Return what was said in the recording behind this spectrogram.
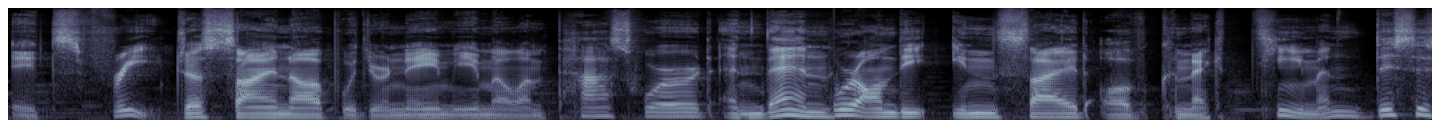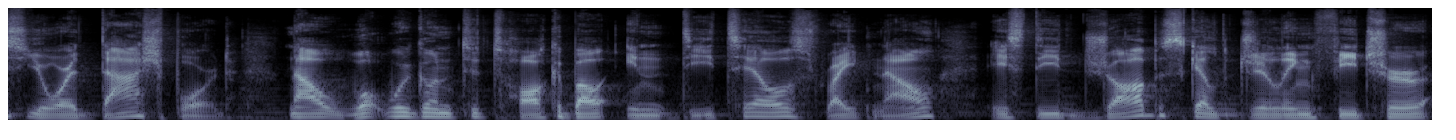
It's free. Just sign up with your name, email, and password. And then we're on the inside of Connect Team. And this is your dashboard. Now, what we're going to talk about in details right now is the job scheduling feature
